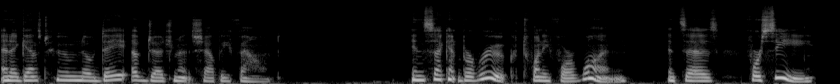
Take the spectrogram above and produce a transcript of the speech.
and against whom no day of judgment shall be found." In 2 Baruch 24:1 it says, "For see,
